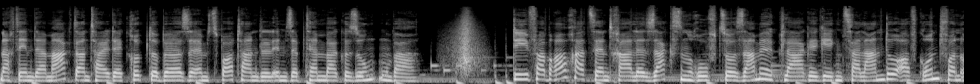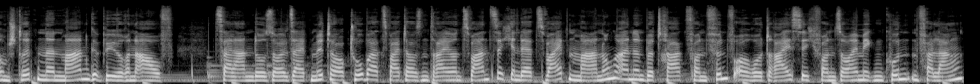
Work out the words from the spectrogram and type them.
nachdem der Marktanteil der Kryptobörse im Spothandel im September gesunken war. Die Verbraucherzentrale Sachsen ruft zur Sammelklage gegen Zalando aufgrund von umstrittenen Mahngebühren auf. Zalando soll seit Mitte Oktober 2023 in der zweiten Mahnung einen Betrag von 5,30 Euro von säumigen Kunden verlangen,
